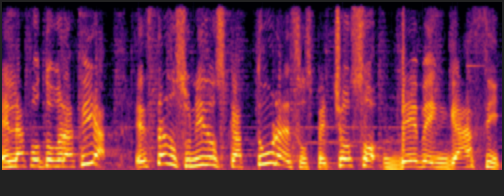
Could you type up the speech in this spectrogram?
En la fotografía, Estados Unidos captura al sospechoso de Benghazi.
